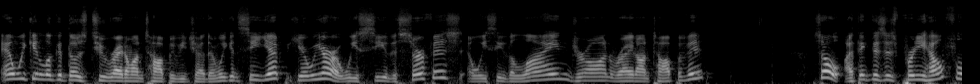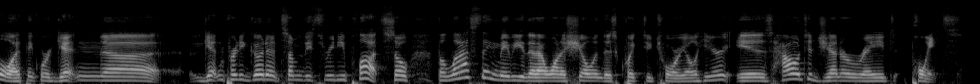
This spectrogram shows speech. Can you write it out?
And we can look at those two right on top of each other. And we can see, yep, here we are. We see the surface and we see the line drawn right on top of it. So I think this is pretty helpful. I think we're getting uh, getting pretty good at some of these 3D plots. So the last thing maybe that I want to show in this quick tutorial here is how to generate points.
